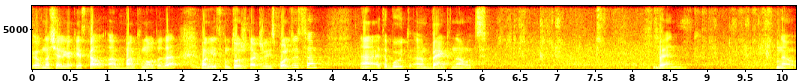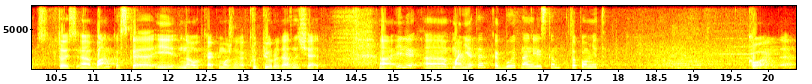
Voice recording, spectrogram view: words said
вначале, как я сказал, э, банкнота, да, в английском тоже также используется, э, это будет э, banknote. Bank note. То есть э, банковская и note, как можно, как купюра, да, означает. А, или а, монета, как будет на английском, кто помнит? Coin, да?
